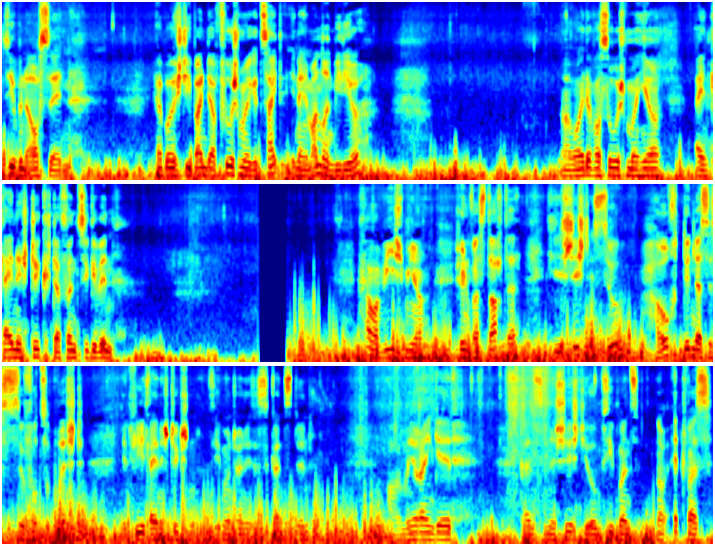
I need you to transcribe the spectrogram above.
sieht man auch selten. Ich habe euch die Band ja früher schon mal gezeigt in einem anderen Video. Aber heute versuche ich mal hier ein kleines Stück davon zu gewinnen. Aber wie ich mir schon was dachte, diese Schicht ist so hauchdünn, dass es sofort zerbricht. In viele kleine Stückchen sieht man schon, es ist ganz dünn. Aber wenn man hier reingeht, ganz dünne Schicht, hier oben sieht man es noch etwas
